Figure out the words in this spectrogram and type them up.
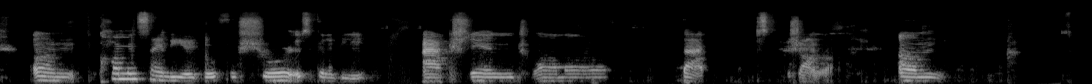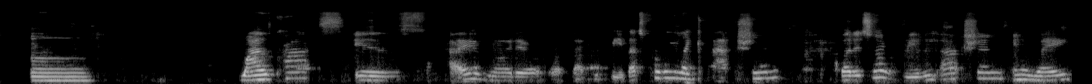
um, Carmen Sandiego for sure is gonna be action drama that genre. Um, uh, Wildcats is, I have no idea what that would be. That's probably like action, but it's not really action in a way,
